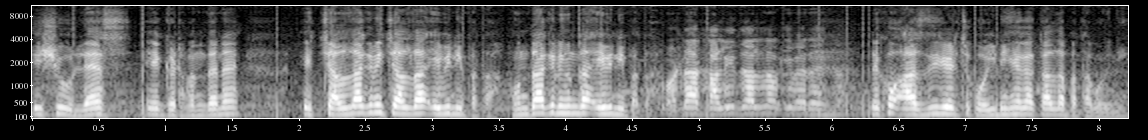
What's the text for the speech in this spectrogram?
ਇਸ਼ੂ ਲੈਸ ਇਹ ਗਠਬੰਧਨ ਹੈ। ਇਹ ਚੱਲਦਾ ਕਿ ਨਹੀਂ ਚੱਲਦਾ ਇਹ ਵੀ ਨਹੀਂ ਪਤਾ। ਹੁੰਦਾ ਕਿ ਨਹੀਂ ਹੁੰਦਾ ਇਹ ਵੀ ਨਹੀਂ ਪਤਾ। ਤੁਹਾਡਾ ਅਕਾਲੀ ਦਲ ਨਾਲ ਕਿਵੇਂ ਰਹੇਗਾ? ਦੇਖੋ ਅੱਜ ਦੀ ਡੇਟ 'ਚ ਕੋਈ ਨਹੀਂ ਹੈਗਾ ਕੱਲ ਦਾ ਪਤਾ ਕੋਈ ਨਹੀਂ।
